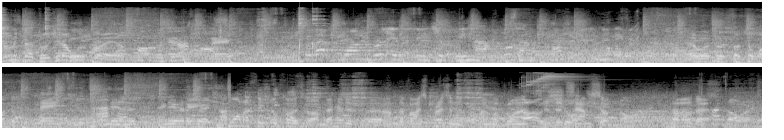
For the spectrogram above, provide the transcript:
좀 이따 도시락 올 거예요. 네. So that's one brilliant feature that we have in Samsung. It was such a wonderful. Thank you. Yeah, you had a great time. One official photo. I'm the head of, uh, I'm the vice president for home appliances at Samsung. No worries. Hello there. No worries.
